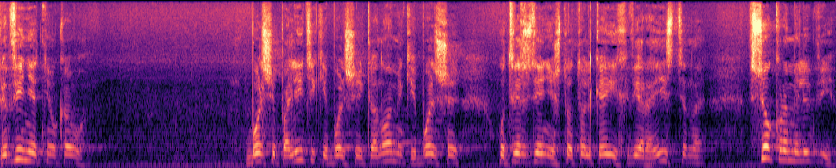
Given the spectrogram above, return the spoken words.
Любви нет ни у кого. Больше политики, больше экономики, больше утверждений, что только их вера истина. Все, кроме любви.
